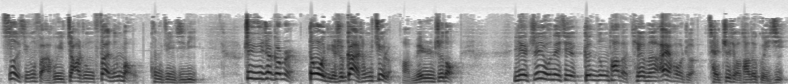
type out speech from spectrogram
自行返回加州范登堡空军基地。至于这哥们儿到底是干什么去了啊？没人知道，也只有那些跟踪他的天文爱好者才知晓他的轨迹。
